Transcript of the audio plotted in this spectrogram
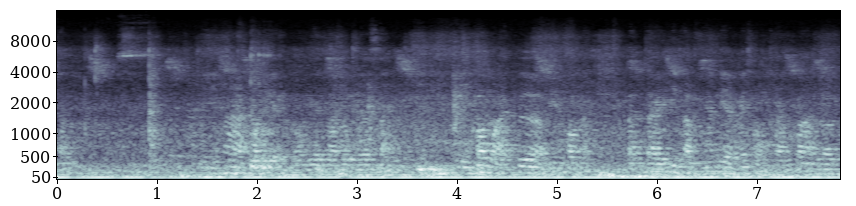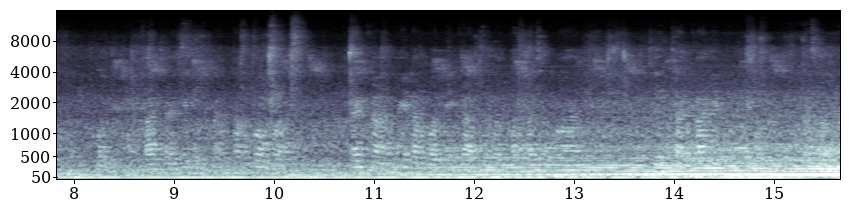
ชั้นปีห้าทับหนึ่งโรงเรียนมาโรงเรียนสันมีเป้าหมายเพื่อมีความปัจจัยที่ทำให้นักเรียนไม่ส่งการบ้านและผลของการใช้เทคนิคการตั้งเป้าหมายและการให้รางวัลในการเสนอปัญญาสมาธิซึ่งจากการเรียนรู้ทัศาย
